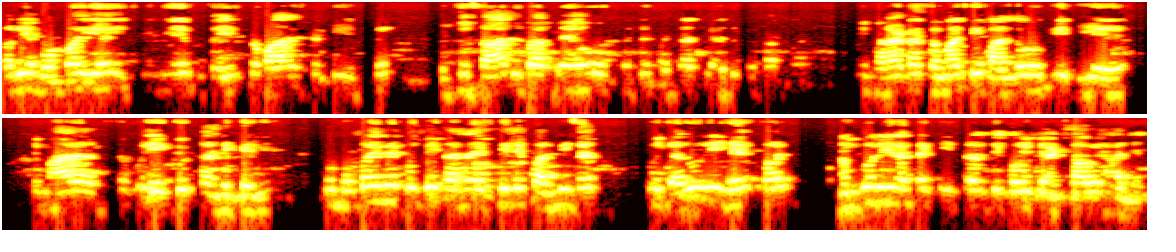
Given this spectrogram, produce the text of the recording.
और ये मुंबई है इसके लिए संयुक्त महाराष्ट्र की इसमें जो सात विभाग में हो, उसमें से पचास से अधिक विभाग मराठा समाज के बांधवों के लिए है, कि महाराष्ट्र को एकजुट करने के लिए। तो मुंबई में कुछ भी करना है, इसके लिए परमिशन तो ज़रूरी है, पर हमको नहीं लगता कि इस तरह से कोई भी अटकाव आ जाए।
